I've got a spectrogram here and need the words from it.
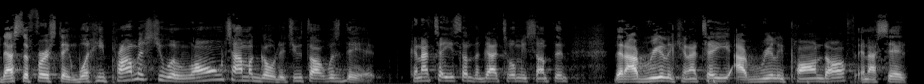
That's the first thing. What he promised you a long time ago that you thought was dead. Can I tell you something? God told me something that I really, can I tell you, I really pawned off. And I said,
